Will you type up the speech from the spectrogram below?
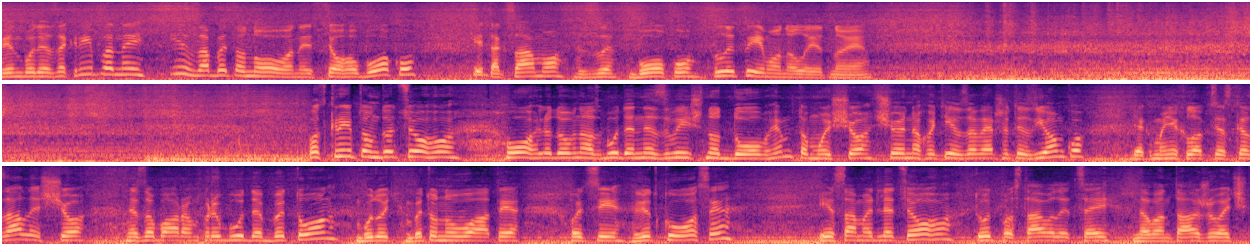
він буде закріплений і забетонований з цього боку, і так само з боку плити монолитної. По скриптам до цього огляду в нас буде незвично довгим, тому що щойно хотів завершити зйомку. Як мені хлопці сказали, що незабаром прибуде бетон, будуть бетонувати оці відкоси. І саме для цього тут поставили цей навантажувач,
